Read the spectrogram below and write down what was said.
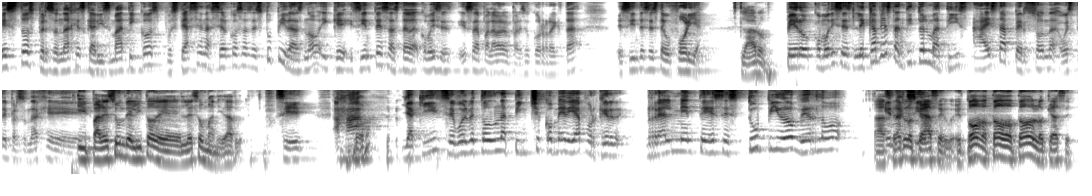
estos personajes carismáticos pues te hacen hacer cosas estúpidas, ¿no? Y que sientes hasta, como dices, esa palabra me pareció correcta, eh, sientes esta euforia. Claro. Pero como dices, le cambias tantito el matiz a esta persona o este personaje. Y parece un delito de lesa humanidad, güey. Sí, ajá. Y aquí se vuelve toda una pinche comedia porque realmente es estúpido verlo. Hacer lo que hace, güey. Todo, todo, todo lo que hace.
